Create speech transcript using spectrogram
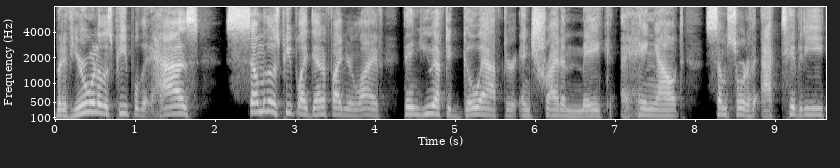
But if you're one of those people that has some of those people identified in your life, then you have to go after and try to make a hangout, some sort of activity,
